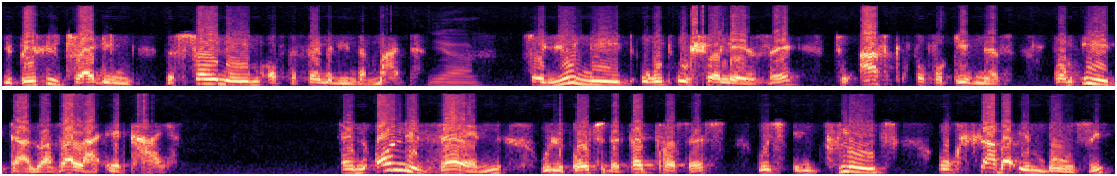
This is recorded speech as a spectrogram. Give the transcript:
you basically dragging the surname of the family in the mud. Yeah. so you need ukuthi ushweleze to ask for forgiveness from idalwa zala ekhaya and only then will you go to the third process which includes ukuhlaba imbuzi.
